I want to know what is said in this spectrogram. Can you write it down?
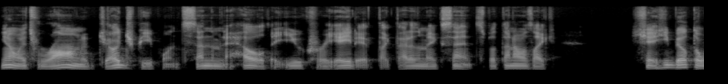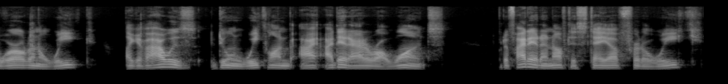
you know, it's wrong to judge people and send them to hell that you created. Like that doesn't make sense. But then I was like, shit, he built the world in a week. Like if I was doing week long, I, I did Adderall once, but if I did enough to stay up for the week,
